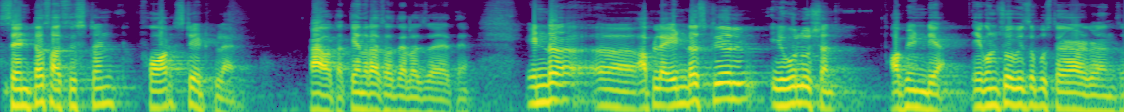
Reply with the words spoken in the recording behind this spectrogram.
Centre's assistant for state plan काय होता? केंद्राचा त्याला जे आहे ते. इंड आपल्या इंडस्ट्रीयल इव्होल्युशन ऑफ इंडिया एकोण चोवीसचं पुस्तक आहे गाडगिळांचं.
